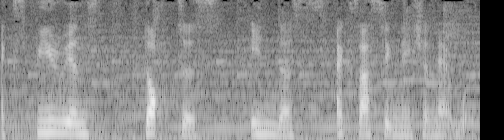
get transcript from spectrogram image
experienced doctors in the AXA Signature Network.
